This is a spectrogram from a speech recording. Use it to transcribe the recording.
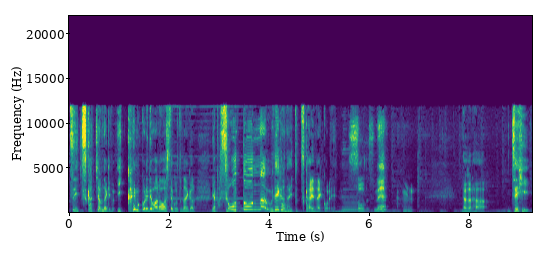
つい使っちゃうんだけど一回もこれで笑わせたことないからやっぱ相当な腕がないと使えないこれ。そうですね。だからぜひ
